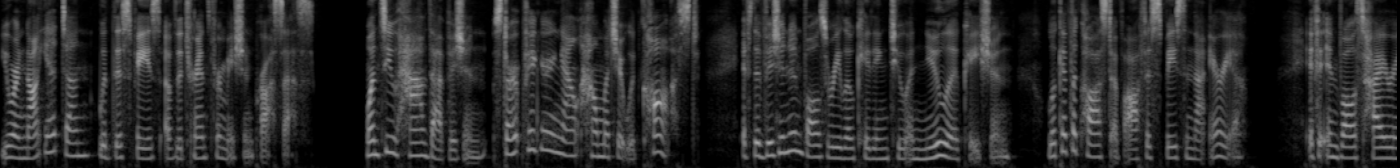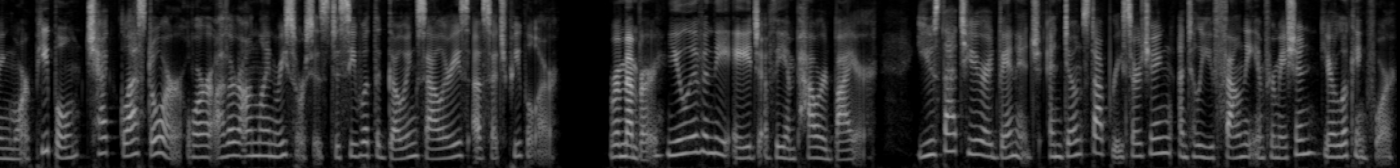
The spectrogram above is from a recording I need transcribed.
you are not yet done with this phase of the transformation process. Once you have that vision, start figuring out how much it would cost. If the vision involves relocating to a new location, look at the cost of office space in that area. If it involves hiring more people, check Glassdoor or other online resources to see what the going salaries of such people are. Remember, you live in the age of the empowered buyer. Use that to your advantage and don't stop researching until you've found the information you're looking for.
